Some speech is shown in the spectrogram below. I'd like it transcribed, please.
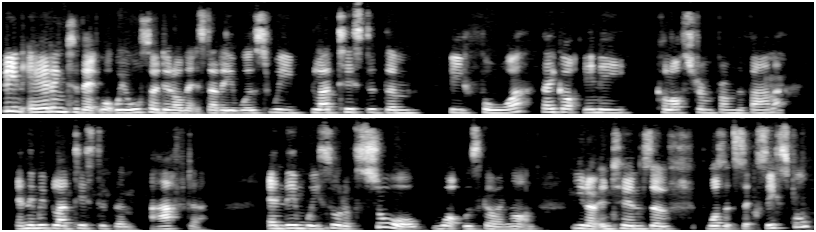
then adding to that, what we also did on that study was we blood tested them before they got any colostrum from the farmer, mm. and then we blood tested them after. And then we sort of saw what was going on you know, in terms of was it successful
